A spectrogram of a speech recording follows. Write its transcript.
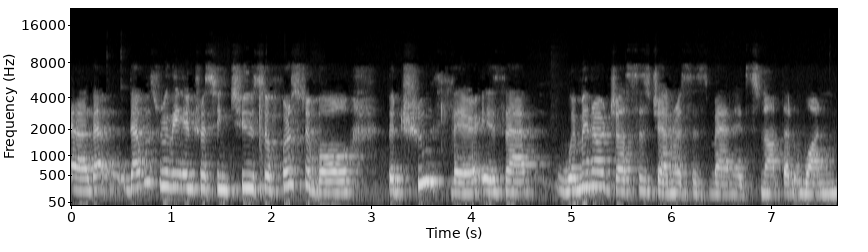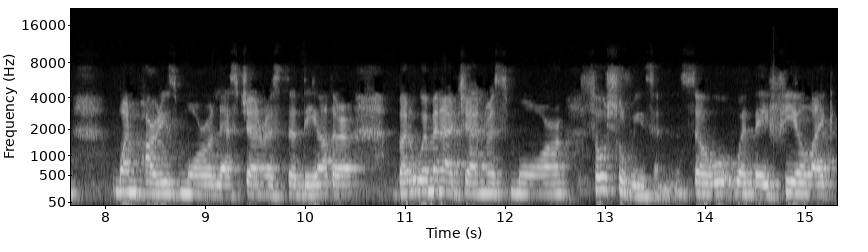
Uh, that that was really interesting too. So first of all, the truth there is that women are just as generous as men. It's not that one one party is more or less generous than the other, but women are generous more social reasons. So when they feel like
